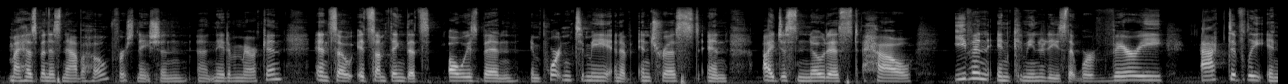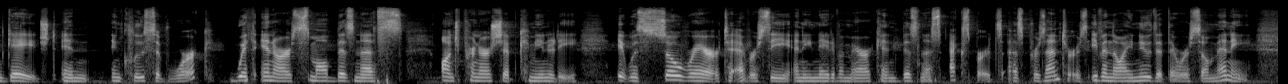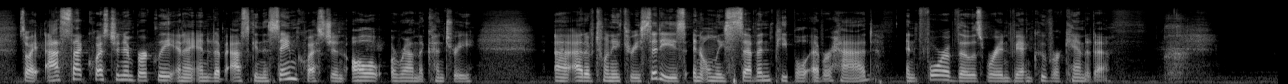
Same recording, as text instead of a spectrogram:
my husband is Navajo, First Nation uh, Native American. And so it's something that's always been important to me and of interest. And I just noticed how, even in communities that were very actively engaged in inclusive work within our small business entrepreneurship community. It was so rare to ever see any Native American business experts as presenters, even though I knew that there were so many. So I asked that question in Berkeley, and I ended up asking the same question all around the country. Uh, out of 23 cities, and only seven people ever had, and four of those were in Vancouver, Canada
